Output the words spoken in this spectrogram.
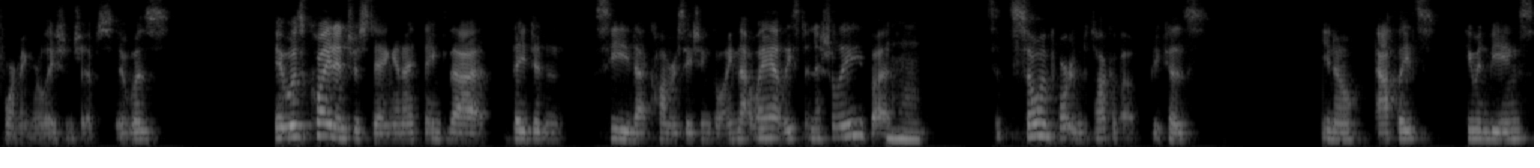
forming relationships. It was it was quite interesting and I think that they didn't see that conversation going that way at least initially, but mm-hmm. it's, it's so important to talk about because you know, athletes, human beings,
